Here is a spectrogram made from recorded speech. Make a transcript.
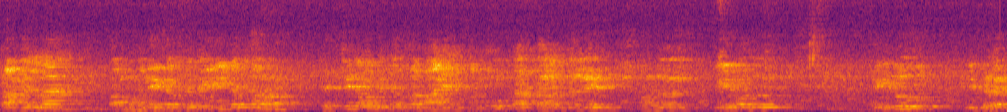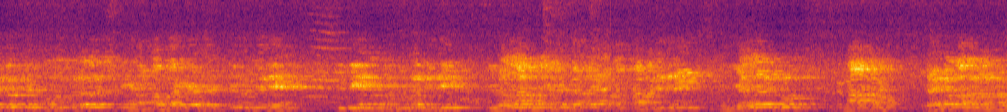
ತಾವೆಲ್ಲ ತಮ್ಮ ಮನೆ ಈ ಕೆಲಸವನ್ನು ಹೆಚ್ಚಿನ ಒಂದು ಕೆಲಸ ಮಾಡಿ ನಮ್ಮ ಗೋಕಾಕ್ ಕಾಲದಲ್ಲಿ ಒಂದು ಈ ಒಂದು ಐದು ಈ ಗೃಹ ಜ್ಯೋತಿ ಇರ್ಬೋದು ಗೃಹಲಕ್ಷ್ಮಿ ಅನ್ನಭಾಗ್ಯ ಶಕ್ತಿ ಯೋಜನೆ ಇವೇನು ಯುವ ನಿಧಿ ಇವೆಲ್ಲ ಮುಗಿಸ್ಬೇಕಾದ್ರೆ ಕೆಲಸ ಮಾಡಿದ್ರಿ ನಿಮ್ಗೆಲ್ಲರಿಗೂ ನಾನು ಧನ್ಯವಾದಗಳನ್ನು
